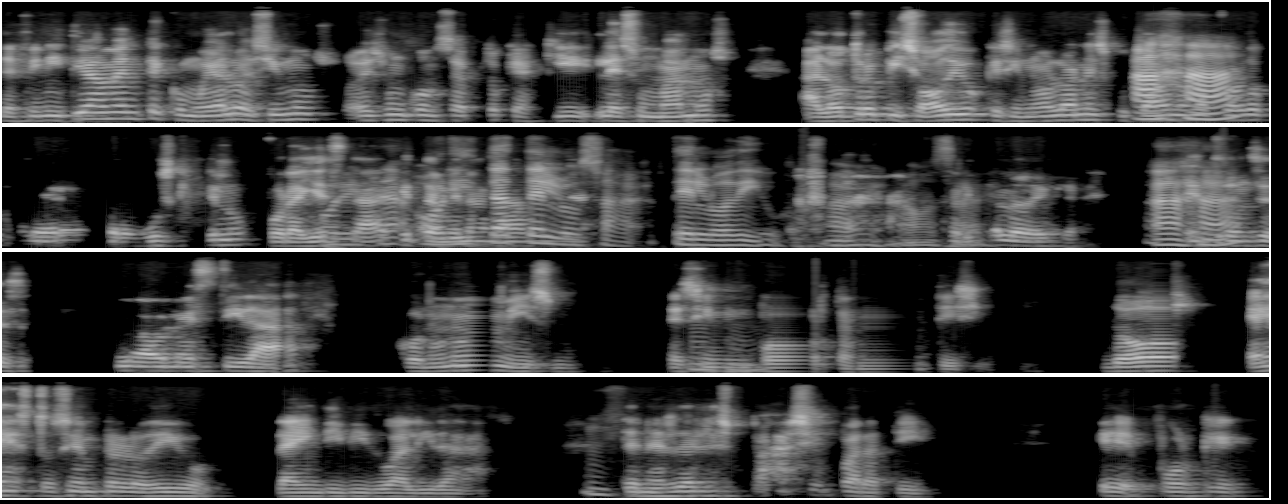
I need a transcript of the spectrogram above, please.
definitivamente, como ya lo decimos, es un concepto que aquí le sumamos al otro episodio, que si no lo han escuchado, no me acuerdo cuál era, pero búsquenlo, por ahí está. Que ahorita te lo, te lo digo. A ver, vamos a ver. Lo Entonces, la honestidad con uno mismo es importantísimo. Dos, esto siempre lo digo, la individualidad, tener el espacio para ti. Eh, porque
